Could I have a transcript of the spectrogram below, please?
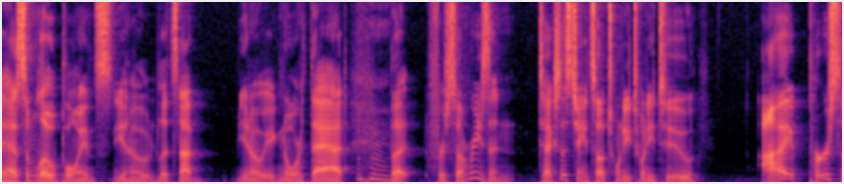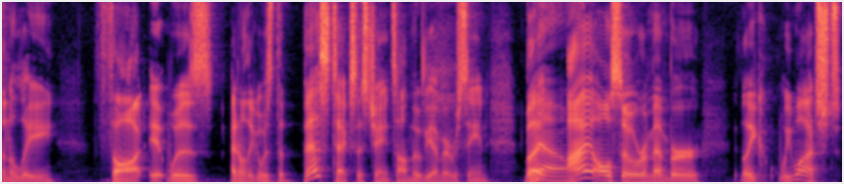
it has some low points. You know, let's not you know ignore that. But for some reason, Texas Chainsaw 2022, I personally thought it was. I don't think it was the best Texas Chainsaw movie I've ever seen, but No. I also remember like we watched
